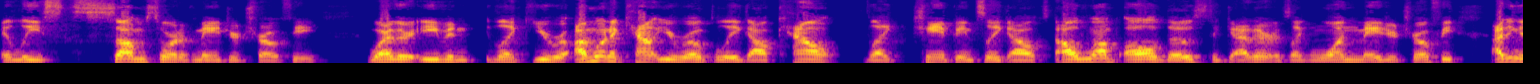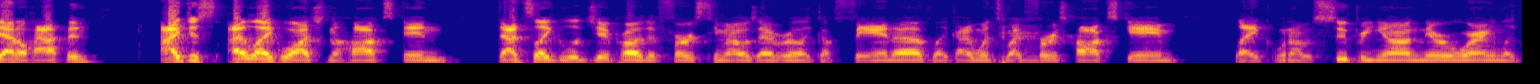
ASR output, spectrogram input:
at least some sort of major trophy. Whether even like Euro, I'm going to count Europa League. I'll count like Champions League. I'll I'll lump all of those together as like one major trophy. I think that'll happen. I just I like watching the Hawks, and that's like legit probably the first team I was ever like a fan of. Like I went to my mm-hmm. first Hawks game like when I was super young. They were wearing like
